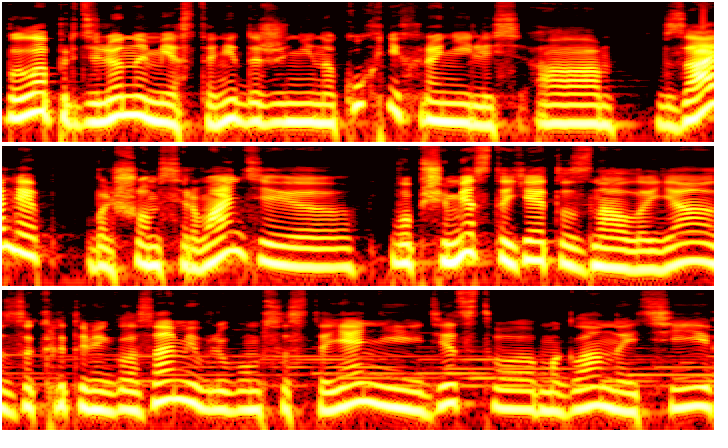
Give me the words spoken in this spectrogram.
было определенное место. Они даже не на кухне хранились, а в зале, в большом серванте. В общем, место я это знала. Я с закрытыми глазами в любом состоянии детства могла найти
